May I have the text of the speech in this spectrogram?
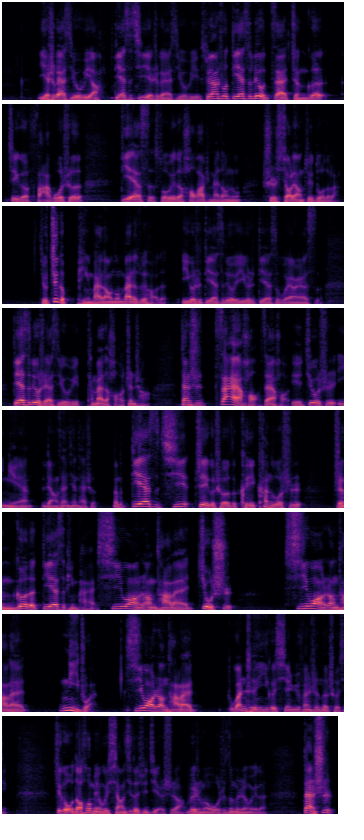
也是个 SUV 啊，DS 七也是个 SUV。虽然说 DS 六在整个这个法国车 DS 所谓的豪华品牌当中是销量最多的了，就这个品牌当中卖的最好的一个是 DS 六，一个是 DS 五 LS。DS 六是 SUV，它卖的好正常，但是再好再好，也就是一年两三千台车。那么 DS 七这个车子可以看作是整个的 DS 品牌希望让它来救市，希望让它来逆转，希望让它来。完成一个咸鱼翻身的车型，这个我到后面会详细的去解释啊，为什么我是这么认为的。但是，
